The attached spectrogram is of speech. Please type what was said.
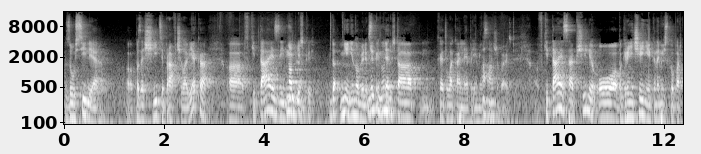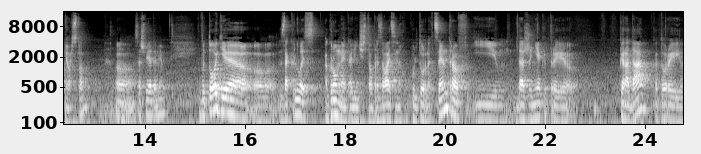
за усилия э, по защите прав человека в Китае заявили... Нобелевской? Да, не, не Нобелевской, Нет, не Нобелевской. это какая-то локальная премия, ага. если не ошибаюсь в Китае сообщили об ограничении экономического партнерства э, со шведами. В итоге э, закрылось огромное количество образовательных и культурных центров, и даже некоторые города, которые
